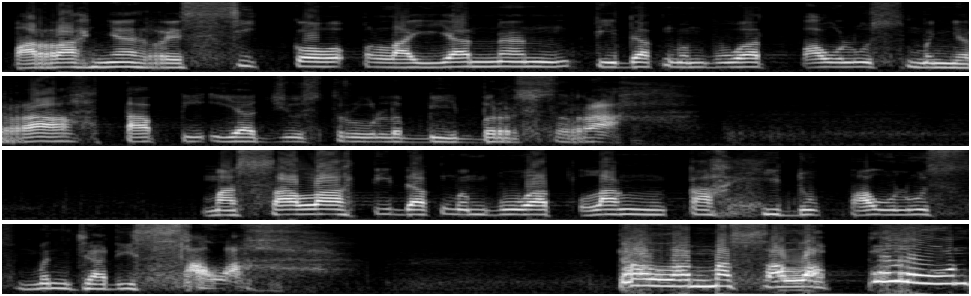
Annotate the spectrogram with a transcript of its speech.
Parahnya resiko pelayanan tidak membuat Paulus menyerah, tapi ia justru lebih berserah Masalah tidak membuat langkah hidup Paulus menjadi salah. Dalam masalah pun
